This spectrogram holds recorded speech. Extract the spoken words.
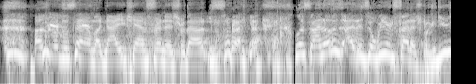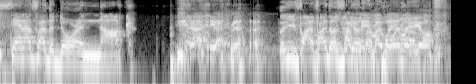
I was about to say, I'm like, now you can't finish without somebody. Listen, I know this. It's a weird fetish, but could you stand outside the door and knock? yeah, yeah. Like you find find those videos. I'm paying on my landlady off.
